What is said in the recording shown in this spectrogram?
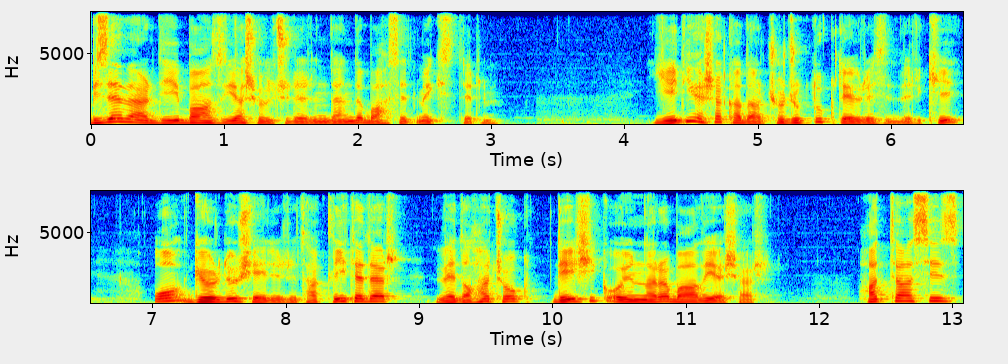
bize verdiği bazı yaş ölçülerinden de bahsetmek isterim. 7 yaşa kadar çocukluk devresidir ki o gördüğü şeyleri taklit eder ve daha çok değişik oyunlara bağlı yaşar. Hatta siz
